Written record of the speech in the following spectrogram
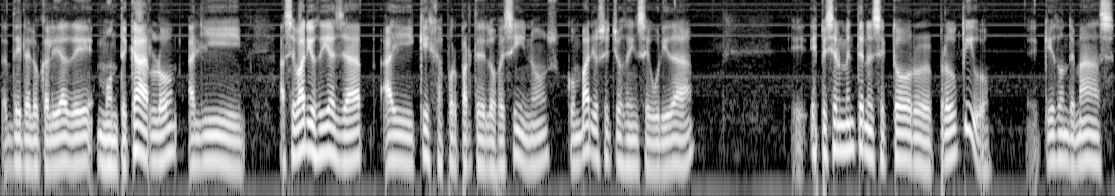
de la localidad de Montecarlo. Allí hace varios días ya hay quejas por parte de los vecinos con varios hechos de inseguridad, eh, especialmente en el sector productivo, que es donde más,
